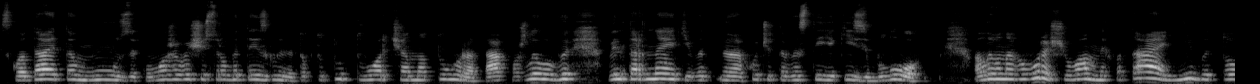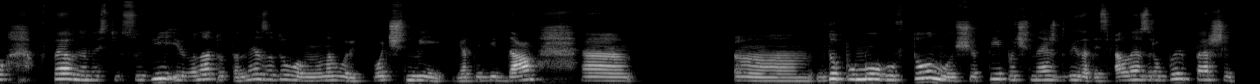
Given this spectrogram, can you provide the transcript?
складаєте музику, може, ви щось робите із глини. Тобто тут творча натура, так, можливо, ви в інтернеті ви хочете вести якийсь блог. Але вона говорить, що вам не вистачає нібито впевненості в собі, і вона тут не задоволена. Вона говорить: почни, я тобі дам е, е, допомогу в тому, що ти почнеш двигатись, але зроби перших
